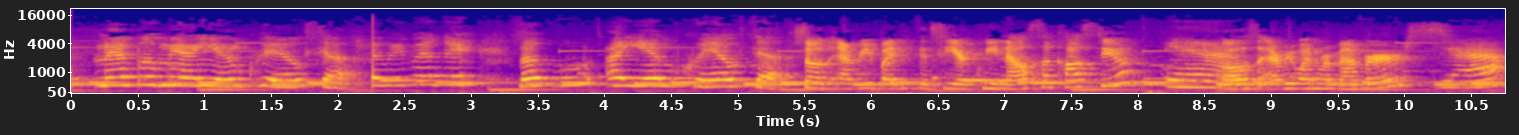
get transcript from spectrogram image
remember me I am Quilter. Everybody remember I am Quilter. So everybody can see your Queen Elsa costume? Yeah. Oh, so everyone remembers? Yeah.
